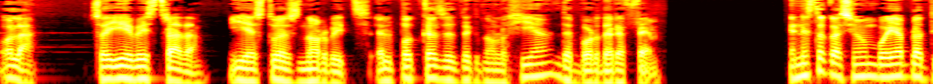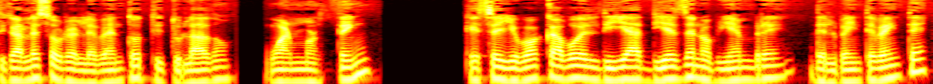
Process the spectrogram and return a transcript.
Hola, soy Eva Estrada y esto es Norbits, el podcast de tecnología de Border FM. En esta ocasión voy a platicarles sobre el evento titulado One More Thing, que se llevó a cabo el día 10 de noviembre del 2020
